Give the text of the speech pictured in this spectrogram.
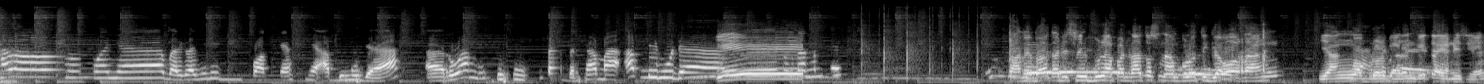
Halo semuanya, balik lagi nih di podcastnya Abdi Muda. Eh, Ruang diskusi kita bersama Abdi Muda. Yeay. Tangan. Rame banget ada 1863 orang yang Iya, ngobrol bener. bareng kita ya Nis ya.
